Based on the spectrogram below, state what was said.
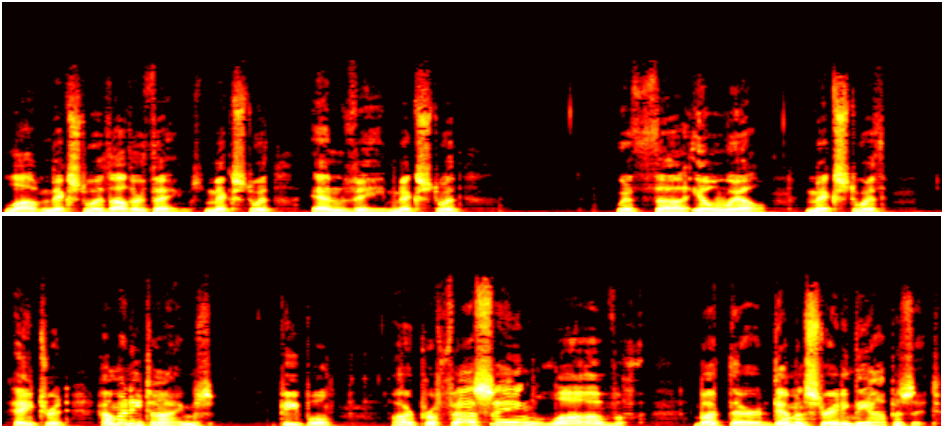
love mixed with other things, mixed with envy, mixed with with uh, ill will, mixed with hatred. How many times people are professing love but they're demonstrating the opposite.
